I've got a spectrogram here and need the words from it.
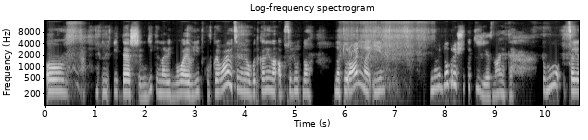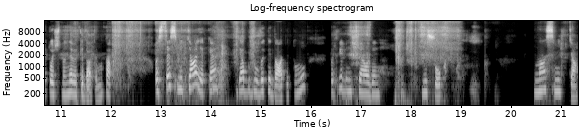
О, і, теж діти навіть буває влітку вкриваються ними, бо тканина абсолютно натуральна і, ну, і добре, що такі є, знаєте. Тому це я точно не викидатиму. Так, ось це сміття, яке я буду викидати, тому потрібен ще один мішок на сміття.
